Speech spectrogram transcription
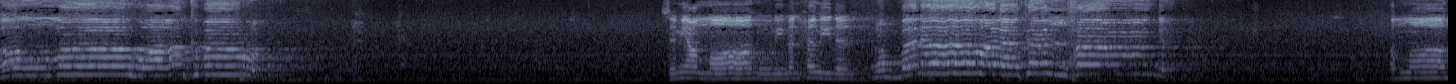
الله أكبر. سمع الله لمن حمده. ربنا ولك الحمد. الله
